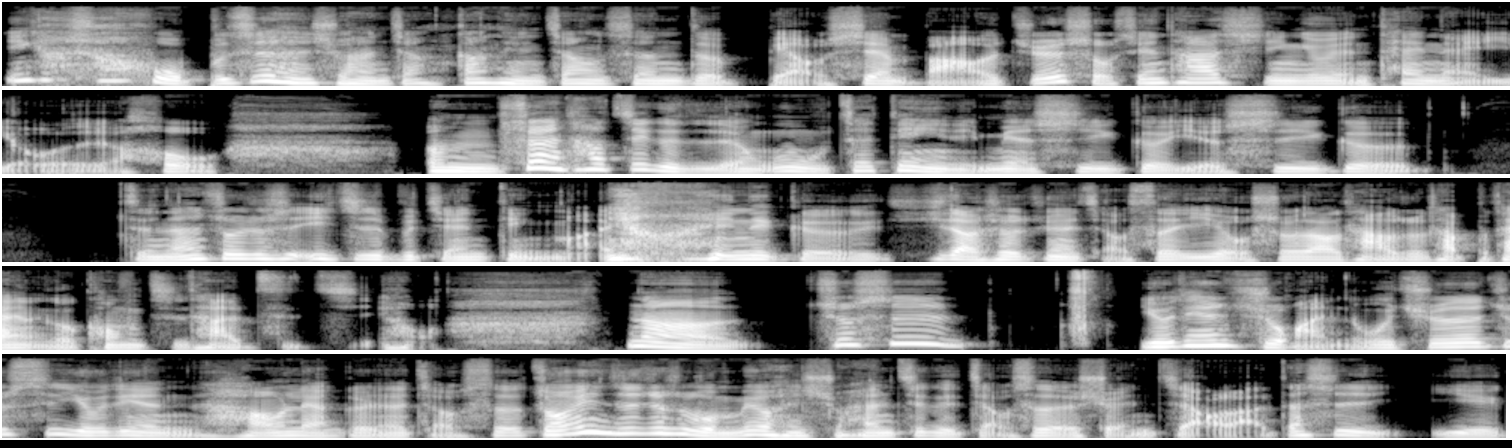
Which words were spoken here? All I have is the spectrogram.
应该说我不是很喜欢这样冈田将生的表现吧。我觉得首先他型有点太奶油了，然后嗯，虽然他这个人物在电影里面是一个也是一个。简单说就是意志不坚定嘛，因为那个西岛秀俊的角色也有说到，他说他不太能够控制他自己哈，那就是 有点软，我觉得就是有点好像两个人的角色。总而言之，就是我没有很喜欢这个角色的选角啦，但是也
